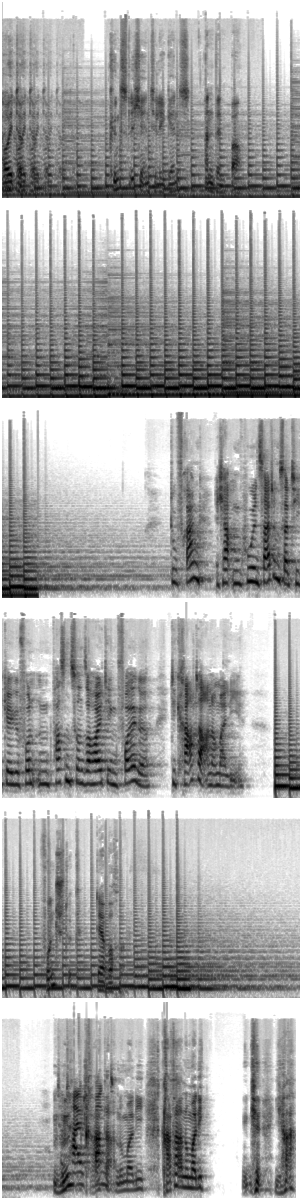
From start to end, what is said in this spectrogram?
heute. Künstliche Intelligenz anwendbar. Du Frank, ich habe einen coolen Zeitungsartikel gefunden, passend zu unserer heutigen Folge. Die Krateranomalie. Fundstück der Woche. Total Mhm, spannend. Krateranomalie. Krateranomalie, ja,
